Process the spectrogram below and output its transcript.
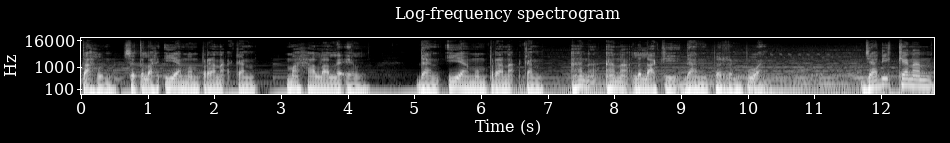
tahun setelah ia memperanakkan Mahalaleel dan ia memperanakkan anak-anak lelaki dan perempuan. Jadi Kenan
